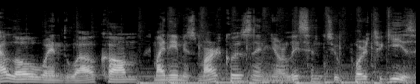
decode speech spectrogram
Hello and welcome. My name is Marcos and you're listening to Portuguese,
